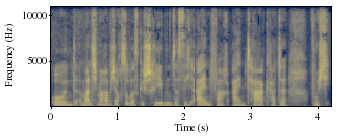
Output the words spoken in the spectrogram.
Und manchmal habe ich auch sowas geschrieben, dass ich einfach einen Tag hatte, wo ich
